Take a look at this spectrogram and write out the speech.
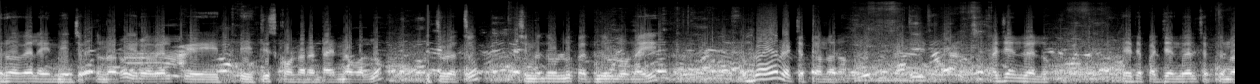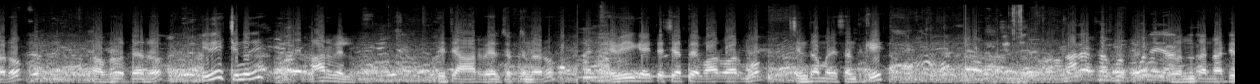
ఇరవై వేలు అయింది అని చెప్తున్నారు. ఇరవై వేలకి తీసుకున్నారంట అన్న వాళ్ళు. చూడొచ్చు. చిన్న దూళ్ళు పెద్ద దూళ్ళు ఉన్నాయి. బ్రో ఏం రేట్ చెప్తున్నారు? పద్దెనిమిది వేలు. అయితే పద్దెనిమిది వేలు చెప్తున్నారు. బ్రో ధర ఇది చిన్నది? ఆరు వేలు అయితే ఆరు వేలు చెప్తున్నారు. హెవీగా అయితే చేస్తే వారు వారము చింతామణి సంతకి. అంతా నాటి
